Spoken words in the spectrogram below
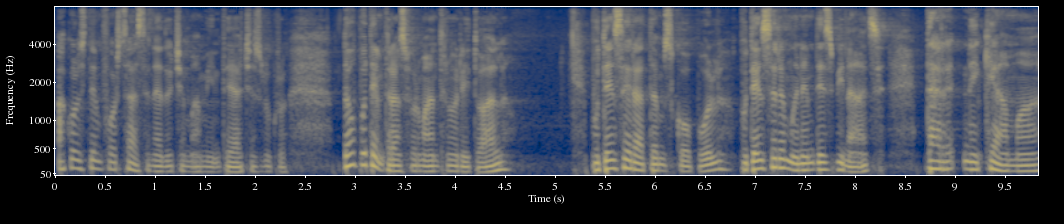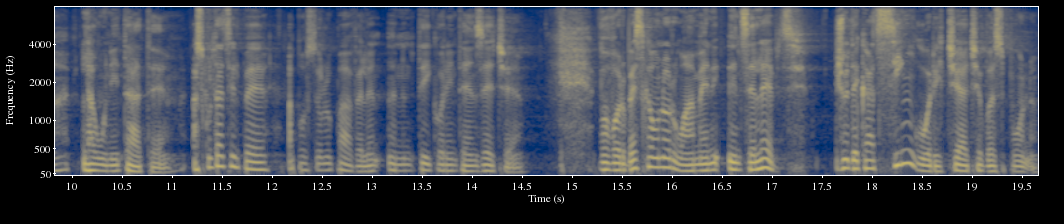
acolo suntem forțați să ne aducem aminte acest lucru. Dar o putem transforma într-un ritual, putem să-i ratăm scopul, putem să rămânem dezbinați, dar ne cheamă la unitate. Ascultați-l pe Apostolul Pavel în, în 1 Corinteni 10. Vă vorbesc ca unor oameni înțelepți, judecați singuri ceea ce vă spun.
